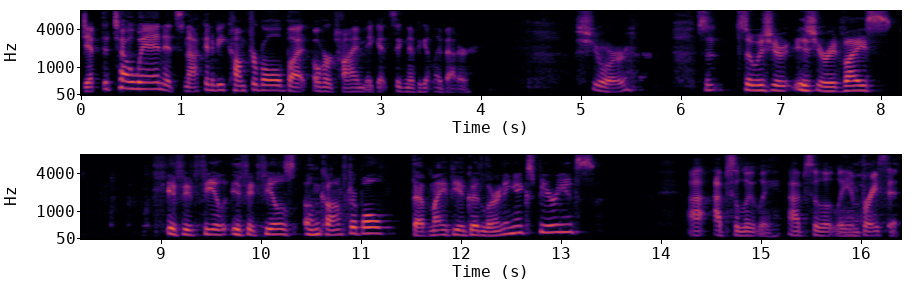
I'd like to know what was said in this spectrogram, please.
dip the toe in. It's not going to be comfortable, but over time, it gets significantly better. Sure. So so is your is your advice if it feel if it feels uncomfortable, that might be a good learning experience? Uh, absolutely. Absolutely. Embrace it.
